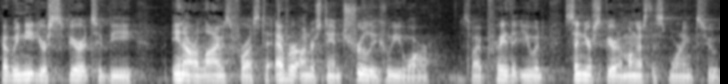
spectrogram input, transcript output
God, we need your Spirit to be in our lives for us to ever understand truly who you are. So I pray that you would send your Spirit among us this morning to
